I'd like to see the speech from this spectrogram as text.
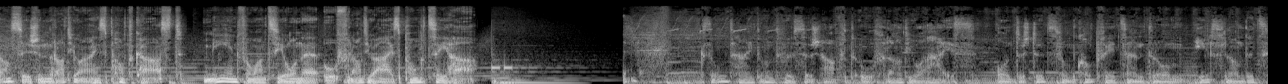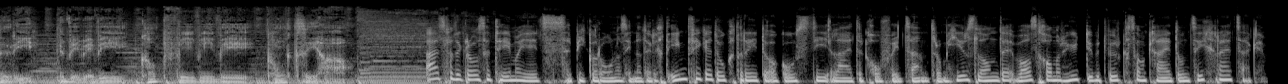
Das ist ein Radio 1 Podcast. Mehr Informationen auf radio1.ch. Gesundheit und Wissenschaft auf Radio 1. Unterstützt vom Kopfwehzentrum Irlande Zürich. www.kopfwww.ch eines der grossen Themen jetzt bei Corona sind natürlich die Impfungen. Dr. Reto Agosti, Leiter Kopfwehzentrum Hirslande. Was kann man heute über die Wirksamkeit und Sicherheit sagen?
